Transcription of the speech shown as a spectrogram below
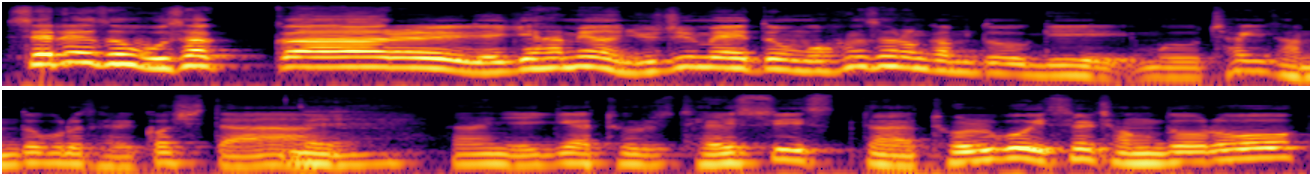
세레서 오사카를 얘기하면 요즘에도 뭐 황선홍 감독이 뭐 차기 감독으로 될 것이다. 네. 라는 얘기가 될수 있, 아, 돌고 있을 정도로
